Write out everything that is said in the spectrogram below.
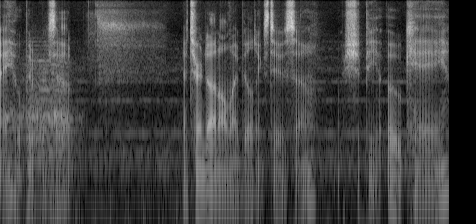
I hope it works out. I turned on all my buildings too, so we should be okay.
